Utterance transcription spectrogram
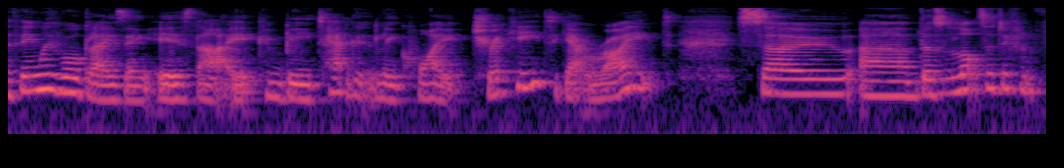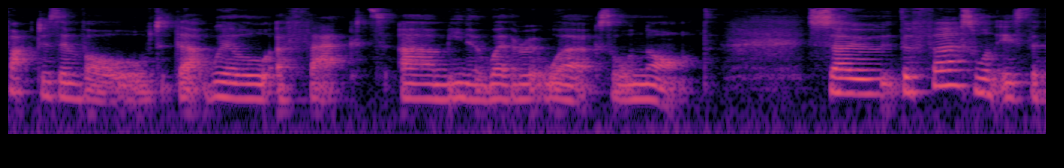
the thing with raw glazing is that it can be technically quite tricky to get right. So um, there's lots of different factors involved that will affect, um, you know, whether it works or not. So the first one is the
